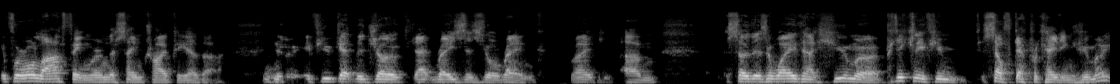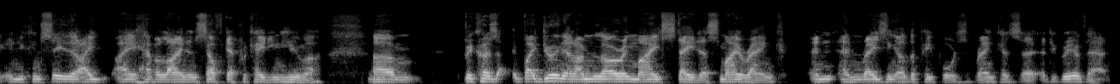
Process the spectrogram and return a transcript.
if we're all laughing, we're in the same tribe together. Mm-hmm. You know, if you get the joke, that raises your rank, right? Um, so there's a way that humor, particularly if you self-deprecating humor, and you can see that I, I have a line in self-deprecating humor, mm-hmm. um, because by doing that, I'm lowering my status, my rank, and and raising other people's rank as a, a degree of that.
